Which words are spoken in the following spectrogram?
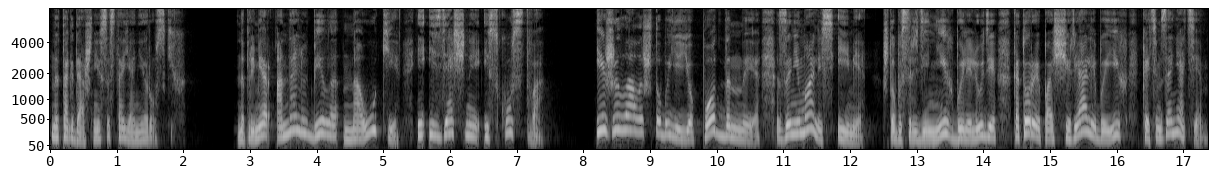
на тогдашнее состояние русских. Например, она любила науки и изящное искусство и желала, чтобы ее подданные занимались ими, чтобы среди них были люди, которые поощряли бы их к этим занятиям,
